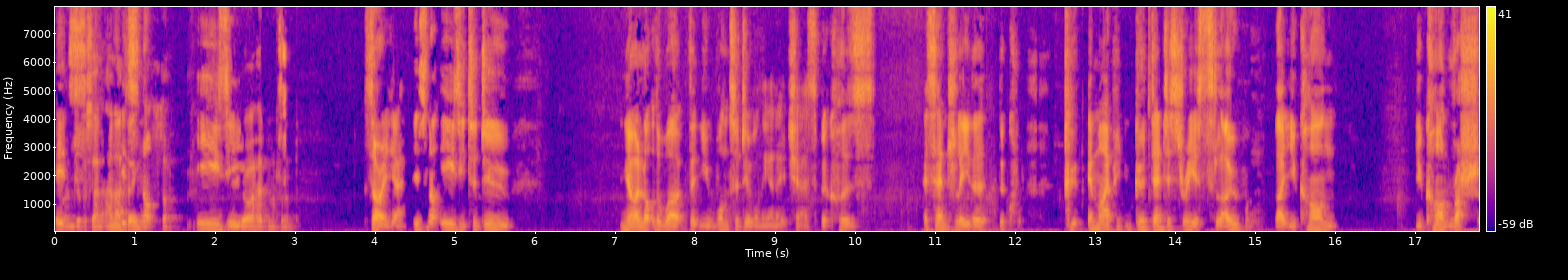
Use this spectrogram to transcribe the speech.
It's- Hundred percent, and I it's think not sorry, easy. you go ahead, my friend. sorry, yeah, it's not easy to do, you know, a lot of the work that you want to do on the NHS because essentially the the in my opinion, good dentistry is slow. Like you can't you can't rush.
